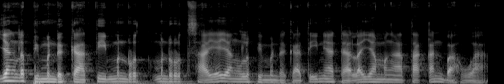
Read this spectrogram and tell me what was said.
yang lebih mendekati menurut menurut saya yang lebih mendekati ini adalah yang mengatakan bahwa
